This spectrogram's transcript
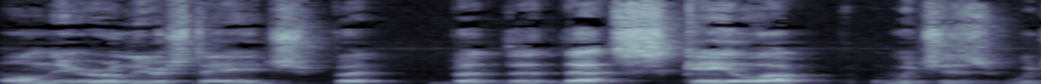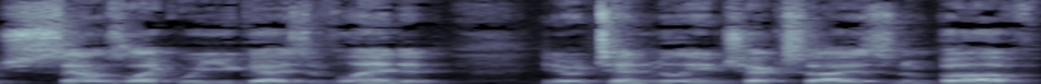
on the earlier stage, but but the, that scale up, which is which sounds like where you guys have landed, you know, 10 million check size and above,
